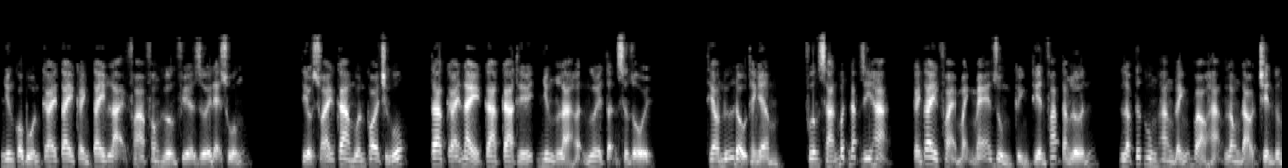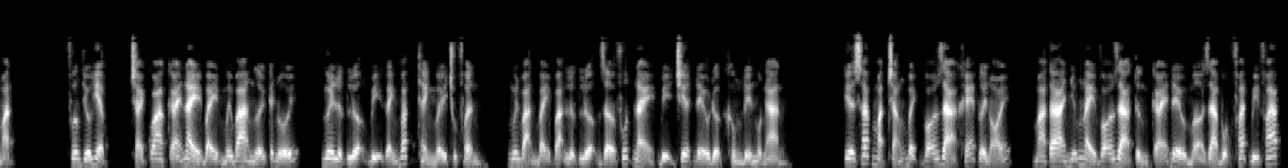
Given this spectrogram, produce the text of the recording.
nhưng có bốn cái tay cánh tay lại phá phong hướng phía dưới đẻ xuống. Tiểu soái ca muốn coi chữ úc, ta cái này ca ca thế nhưng là hận ngươi tận sơ rồi. Theo nữ đầu thanh âm, phương sán bất đắc dĩ hạng cánh tay phải mạnh mẽ dùng kình thiên pháp tăng lớn, lập tức hung hăng đánh vào hạng long đảo trên gương mặt. Phương thiếu hiệp, trải qua cái này bảy mươi ba người kết nối, ngươi lực lượng bị đánh bắt thành mấy chục phần nguyên bản bảy vạn lực lượng giờ phút này bị chia đều được không đến một ngàn. Kia sắc mặt trắng bệnh võ giả khẽ cười nói, mà ta những ngày võ giả từng cái đều mở ra bộ phát bí pháp,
